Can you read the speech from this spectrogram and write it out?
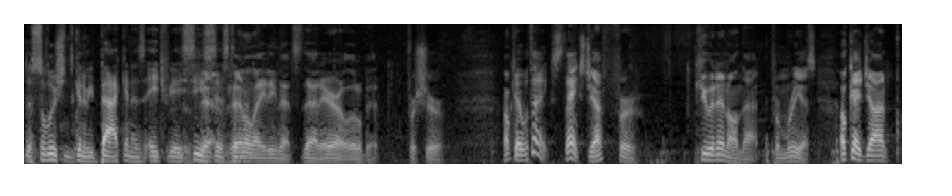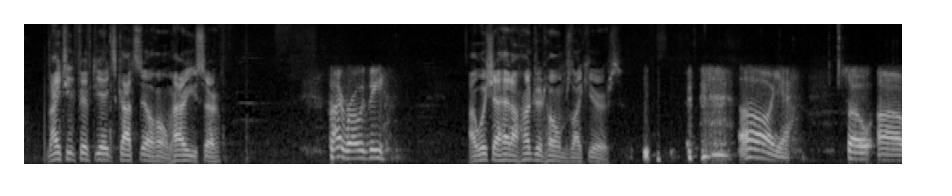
The solution's going to be back in his HVAC Yeah, system. ventilating that's that air a little bit for sure. Okay, well, thanks, thanks, Jeff, for queuing in on that from Rias. Okay, John, 1958 Scottsdale home. How are you, sir? Hi, Rosie. I wish I had a hundred homes like yours. Oh, yeah. So, uh,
